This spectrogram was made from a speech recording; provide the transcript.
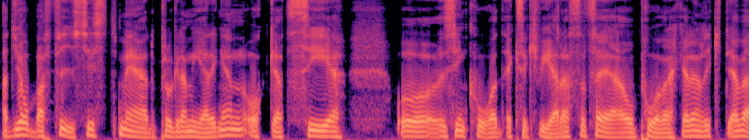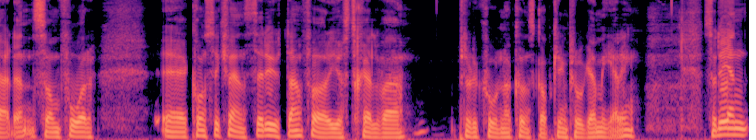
att jobba fysiskt med programmeringen och att se och sin kod exekveras så att säga och påverka den riktiga världen som får eh, konsekvenser utanför just själva produktionen av kunskap kring programmering. Så det är en,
